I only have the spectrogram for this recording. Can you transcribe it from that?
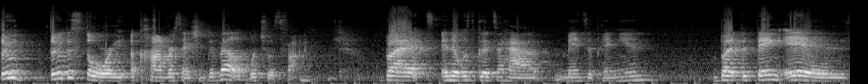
through through the story a conversation developed, which was fine. But and it was good to have men's opinion. But the thing is,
